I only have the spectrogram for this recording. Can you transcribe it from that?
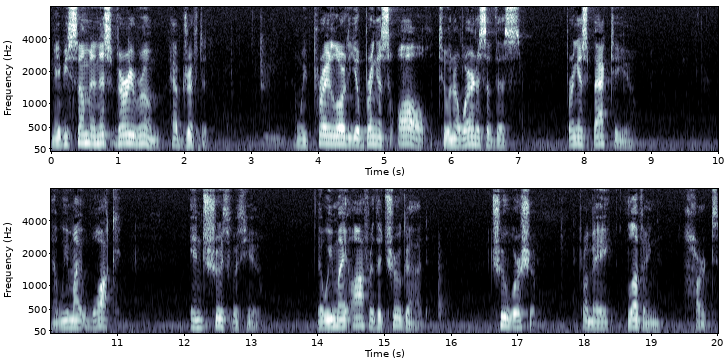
Maybe some in this very room have drifted. And we pray, Lord, that you'll bring us all to an awareness of this. Bring us back to you, that we might walk in truth with you that we may offer the true God, true worship from a loving heart.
